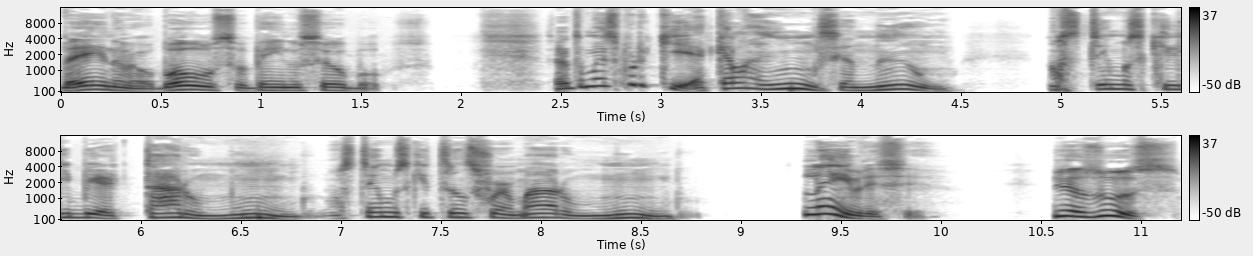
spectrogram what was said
Bem no meu bolso, bem no seu bolso. Certo? Mas por quê? Aquela ânsia, não. Nós temos que libertar o mundo, nós temos que transformar o mundo. Lembre-se, Jesus,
